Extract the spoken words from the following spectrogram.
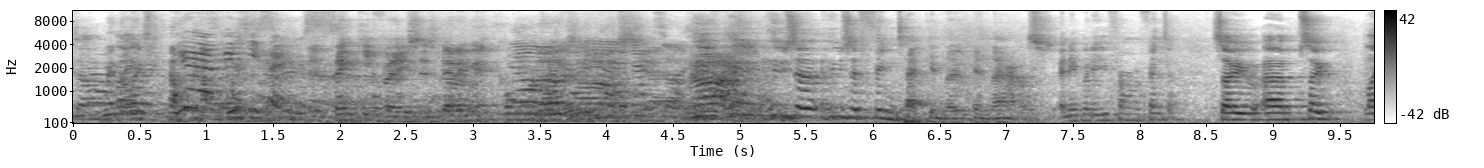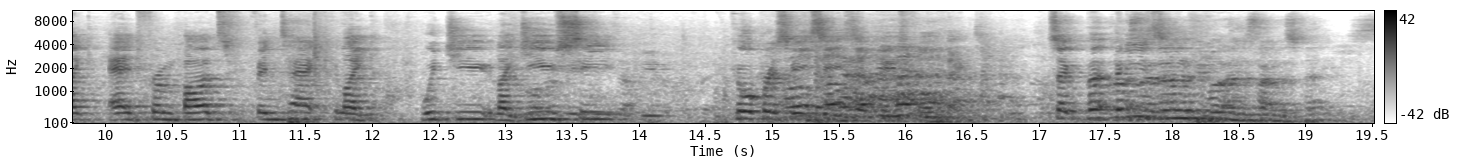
done With like- Yeah, thinky face. The thinky face is getting it. Corporate VCs. Who- who's a who's a fintech in the in the house? Anybody from a fintech? So um, so like Ed from Buds fintech, like would you like do you see corporate VCs are beautiful things? So but but he's, None of the people understand the space.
